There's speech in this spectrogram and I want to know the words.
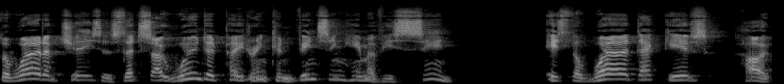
The word of Jesus that so wounded Peter in convincing him of his sin is the word that gives hope.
